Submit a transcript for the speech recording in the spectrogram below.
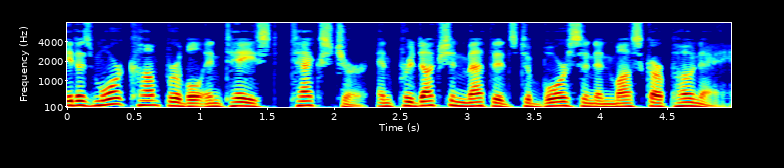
It is more comparable in taste, texture, and production methods to Boursin and mascarpone.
